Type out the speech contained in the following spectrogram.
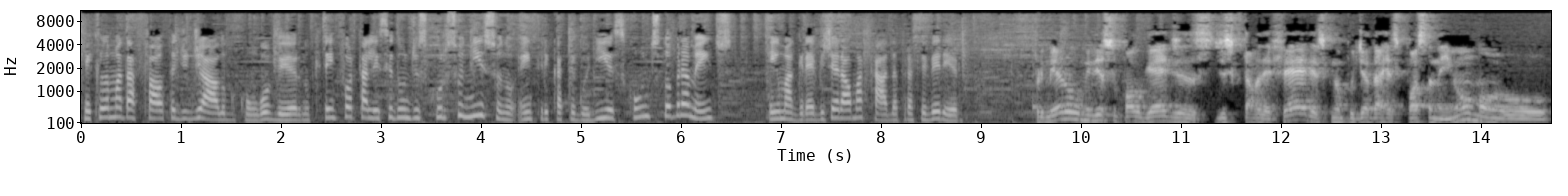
reclama da falta de diálogo com o governo, que tem fortalecido um discurso uníssono entre categorias com desdobramentos em uma greve geral marcada para fevereiro. Primeiro, o ministro Paulo Guedes disse que estava de férias, que não podia dar resposta nenhuma. O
